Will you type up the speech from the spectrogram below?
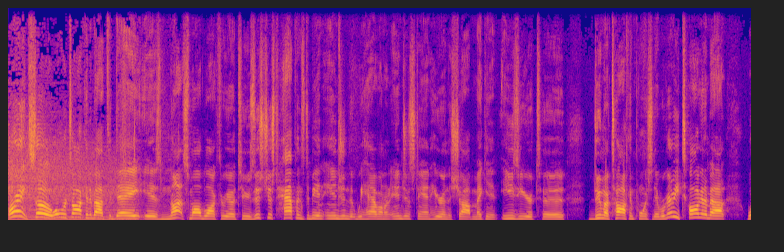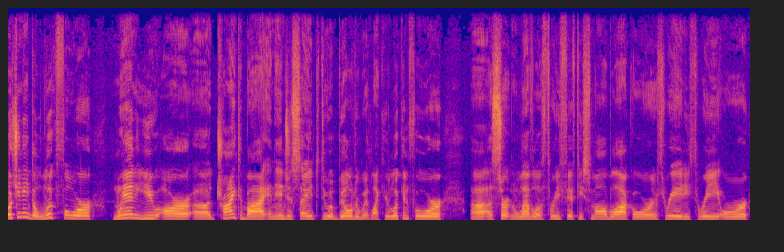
All right, so what we're talking about today is not small block 302s. This just happens to be an engine that we have on an engine stand here in the shop, making it easier to do my talking points today. We're going to be talking about what you need to look for when you are uh, trying to buy an engine, say, to do a builder with. Like you're looking for uh, a certain level of 350 small block or 383 or,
